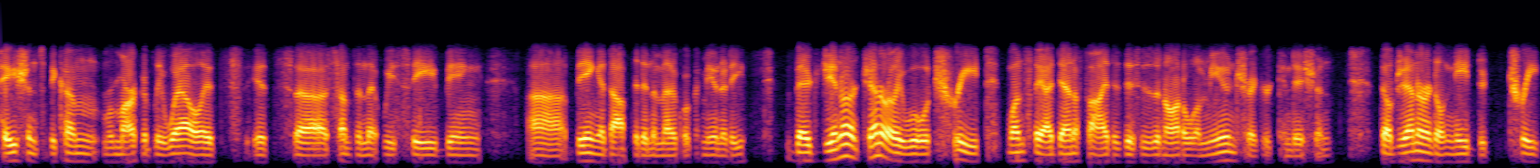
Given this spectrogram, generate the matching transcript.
patients become remarkably well, it's it's uh, something that we see being uh, being adopted in the medical community. They generally will treat once they identify that this is an autoimmune triggered condition. They'll generally need to treat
